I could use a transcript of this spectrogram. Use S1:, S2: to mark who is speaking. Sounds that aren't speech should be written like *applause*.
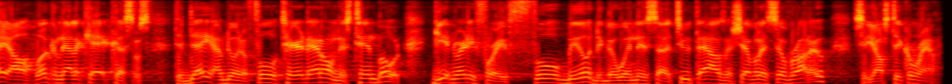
S1: Hey y'all, welcome to AllieCat Customs. Today I'm doing a full teardown on this 10 bolt, getting ready for a full build to go in this uh, 2000 Chevrolet Silverado, so y'all stick around.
